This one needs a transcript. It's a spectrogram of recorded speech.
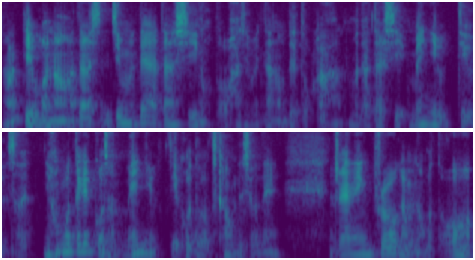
う、なんていうかな、新しい、ジムで新しいことを始めたのでとか、まあ、新しいメニューっていう、さ、日本語って結構そのメニューっていう言葉を使うんですよね。トレーニングプログラムのことを、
